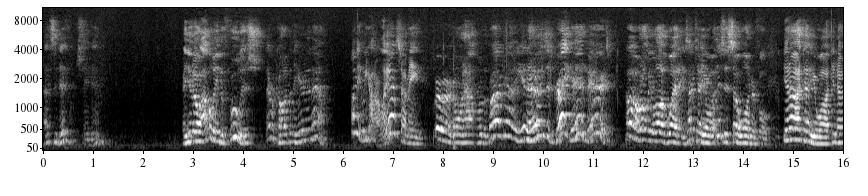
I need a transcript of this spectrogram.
That's the difference. Amen. And you know, I believe the foolish, they were caught up in the here and the now. I mean, we got our lamps. I mean, we're going out for the bridegroom. You know, this is great, man. Marriage. Oh, don't we love weddings? I tell you what, this is so wonderful. You know, I tell you what, you know,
